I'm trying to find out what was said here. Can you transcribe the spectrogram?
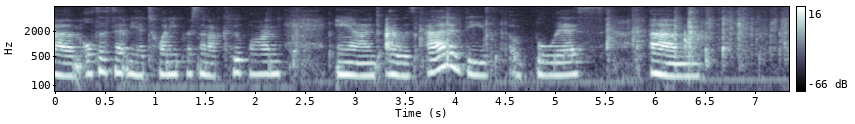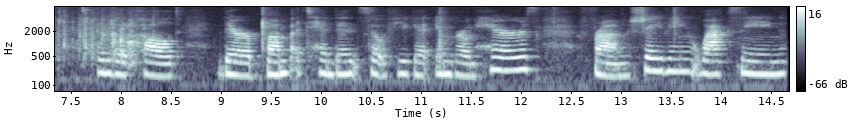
Um, Ulta sent me a 20% off coupon and I was out of these Bliss, um, what are they called? They're bump attendants. So if you get ingrown hairs from shaving, waxing,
